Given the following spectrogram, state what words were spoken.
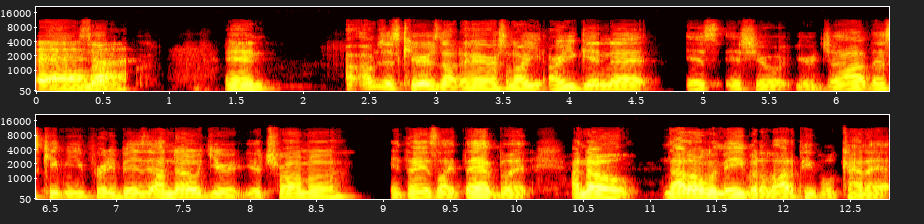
And so, uh, and I'm just curious, Dr. Harrison, are you are you getting that? Is is your your job that's keeping you pretty busy? I know your your trauma and things like that, but I know not only me, but a lot of people kind of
